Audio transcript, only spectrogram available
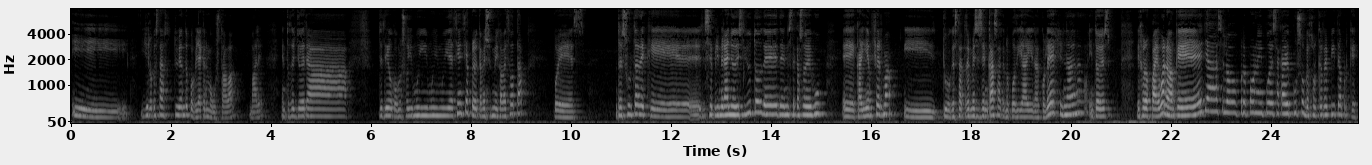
y, yo lo que estaba estudiando pues ya que no me gustaba, ¿vale? Entonces yo era, yo te digo, como soy muy, muy, muy de ciencias, pero también soy muy cabezota, pues resulta de que ese primer año de instituto, de, de en este caso de BUP, eh, caí enferma y tuve que estar tres meses en casa, que no podía ir al colegio ni nada de nada. Entonces dije a los padres, bueno, aunque ella se lo propone y puede sacar el curso, mejor que repita porque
